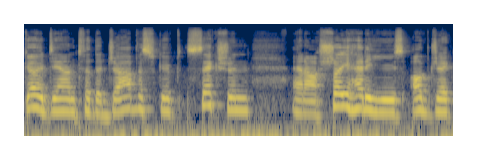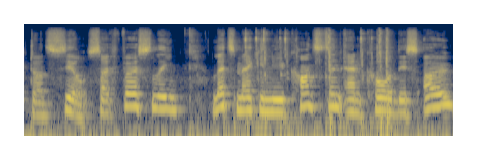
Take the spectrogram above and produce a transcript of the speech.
go down to the JavaScript section and I'll show you how to use object.seal. So firstly, let's make a new constant and call this O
